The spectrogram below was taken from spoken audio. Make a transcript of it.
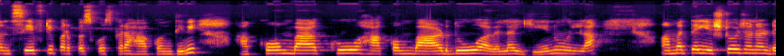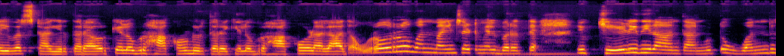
ಒಂದು ಸೇಫ್ಟಿ ಪರ್ಪಸ್ಗೋಸ್ಕರ ಹಾಕೊಂತೀವಿ. ಹಾಕೊಂಬಾಕು, ಹಾಕೊಂಬಾರ್ದು, ಅವೆಲ್ಲ ಏನೂ ಇಲ್ಲ. ಮತ್ತೆ ಎಷ್ಟೋ ಜನ ಡೈವರ್ಸ್ಡ್ ಆಗಿರ್ತಾರೆ. ಅವ್ರು ಕೆಲವೊಬ್ರು ಹಾಕೊಂಡಿರ್ತಾರೆ, ಕೆಲವೊಬ್ರು ಹಾಕೊಳ್ಳಲ್ಲ ಅದು ಅವ್ರವ್ರ ಒಂದು ಮೈಂಡ್ ಸೆಟ್ ಮೇಲೆ ಬರುತ್ತೆ. ನೀವು ಕೇಳಿದೀರಾ ಅಂತ ಅನ್ಬಿಟ್ಟು ಒಂದು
